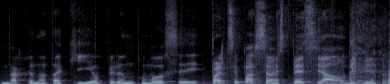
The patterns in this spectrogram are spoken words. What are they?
bacana estar tá aqui operando com você. Participação especial do Vitor.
